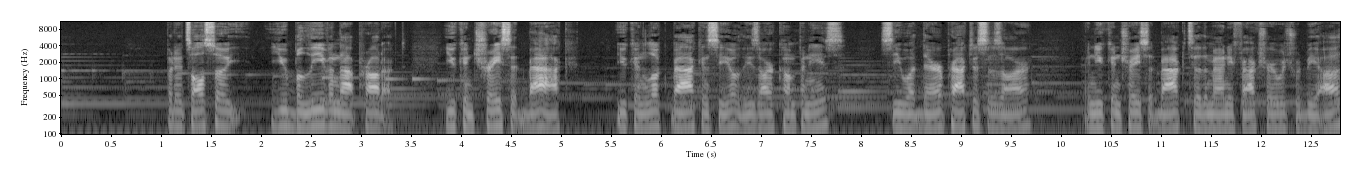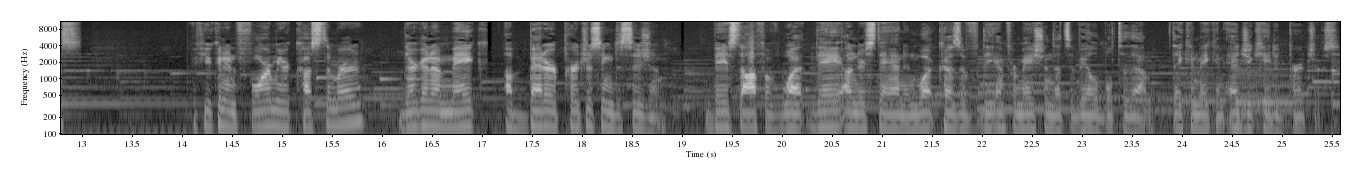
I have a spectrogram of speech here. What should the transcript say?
but it's also you believe in that product. You can trace it back. You can look back and see, oh, these are companies, see what their practices are, and you can trace it back to the manufacturer, which would be us. If you can inform your customer, they're going to make a better purchasing decision based off of what they understand and what because of the information that's available to them. They can make an educated purchase.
